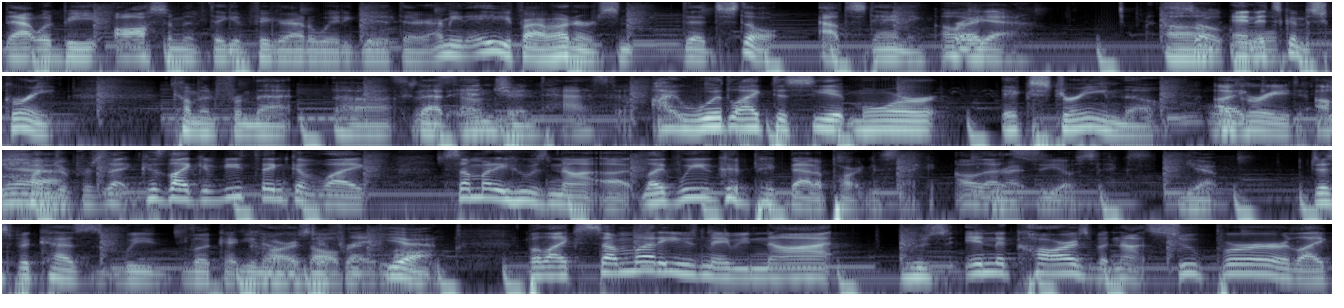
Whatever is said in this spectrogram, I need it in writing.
that would be awesome if they could figure out a way to get it there. I mean, 8,500 that's still outstanding. Oh right? yeah. Um, so and it's going to scream coming from that uh, that engine. Fantastic. I would like to see it more extreme though. Like, Agreed, a yeah. hundred percent. Because like, if you think of like somebody who's not uh, like, we could pick that apart in a second. Oh, that's Right. Z06. Yep. just because we look at You know, cars all day long. yeah. But like somebody who's maybe not who's into cars but not super or like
